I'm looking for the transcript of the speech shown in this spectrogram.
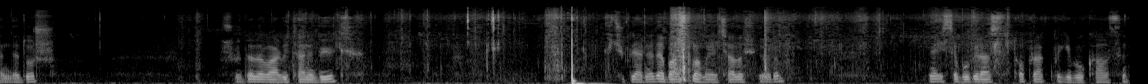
Sen de dur. Şurada da var bir tane büyük. Küçüklerine de basmamaya çalışıyorum. Neyse bu biraz topraklı gibi bu kalsın.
